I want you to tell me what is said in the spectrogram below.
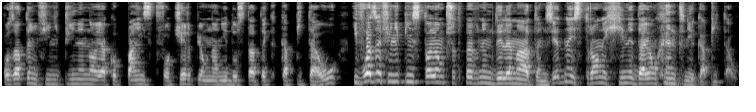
Poza tym Filipiny no, jako państwo cierpią na niedostatek kapitału i władze Filipin stoją przed pewnym dylematem. Z jednej strony Chiny dają chętnie kapitał,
